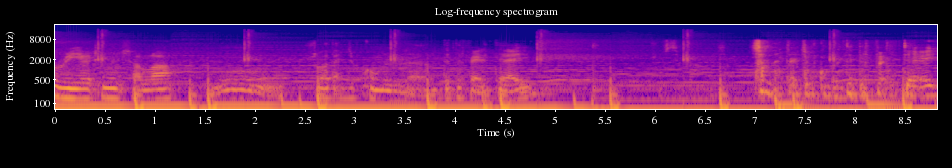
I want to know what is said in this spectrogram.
الرياكشن إن شاء الله. و- ان شاء الله تعجبكم ردة الفعل تاعي؟ ان شاء الله تعجبكم ردة الفعل تاعي.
